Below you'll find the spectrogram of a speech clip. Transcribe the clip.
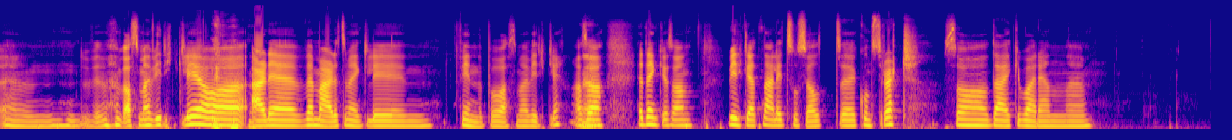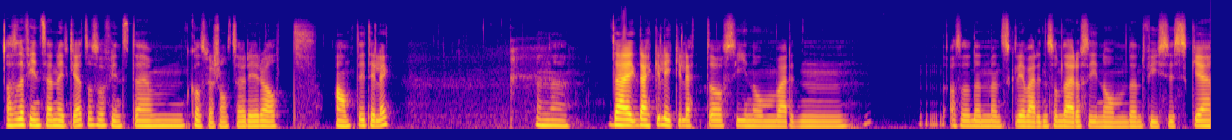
uh, hva som er virkelig, og er det, hvem er det som egentlig finner på hva som er virkelig? Altså, jeg tenker sånn Virkeligheten er litt sosialt uh, konstruert, så det er ikke bare en uh, Altså det fins en virkelighet, og så fins det um, konspirasjonsteorier og alt annet i tillegg. Men uh, det, er, det er ikke like lett å si noe om verden Altså den menneskelige verden som det er å si noe om den fysiske.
